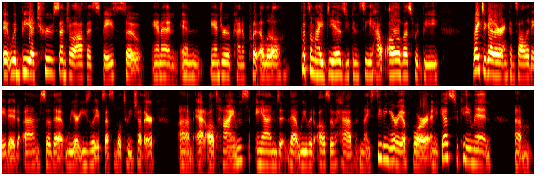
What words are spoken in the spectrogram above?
it would be a true central office space. So Anna and, and Andrew have kind of put a little, put some ideas. You can see how all of us would be right together and consolidated um, so that we are easily accessible to each other um, at all times. And that we would also have a nice seating area for any guests who came in. Um,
